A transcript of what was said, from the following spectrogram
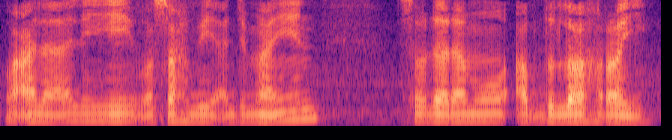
wa ala alihi wa sahbihi ajma'in. Saudaramu Abdullah Rai.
